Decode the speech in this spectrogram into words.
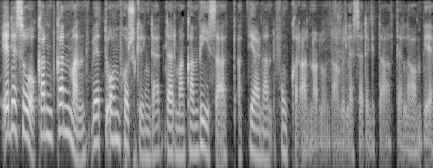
Är det så? Kan, kan man, vet du om forskning där, där man kan visa att, att hjärnan funkar annorlunda om vi läser digitalt eller om vi är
